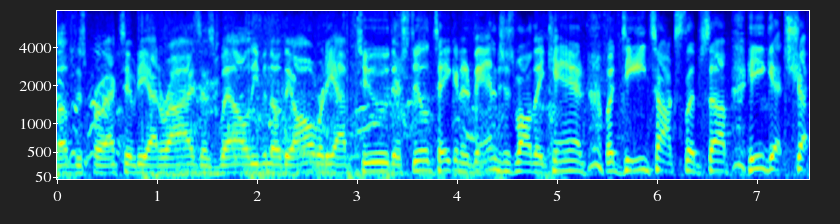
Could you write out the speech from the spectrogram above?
Love this proactivity at Rise as well. Even though they already have two, they're still taking advantages while they can. But Detox slips up. He gets shut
